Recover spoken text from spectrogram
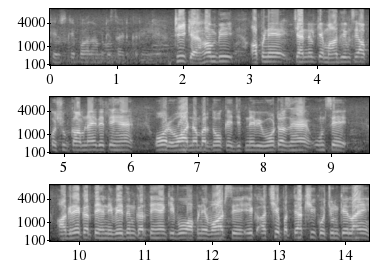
फिर उसके बाद हम डिसाइड करेंगे। ठीक है, हम भी अपने चैनल के माध्यम से आपको शुभकामनाएँ देते हैं और वार्ड नंबर दो के जितने भी वोटर्स हैं, उनसे आग्रह करते हैं, निवेदन करते हैं कि वो अपने वार्ड से एक अच्छे प्रत्याशी को चुन के लाएँ,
